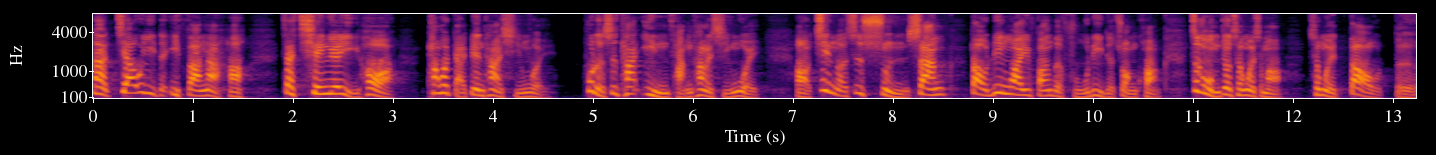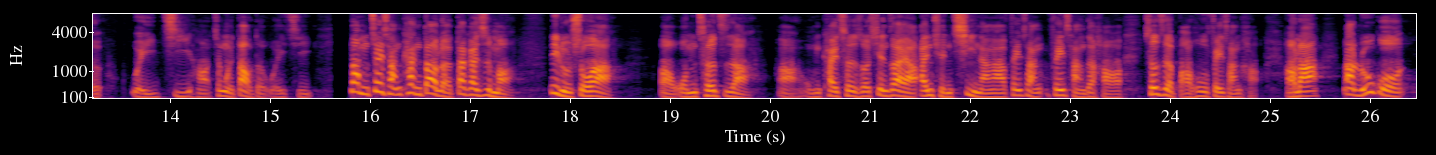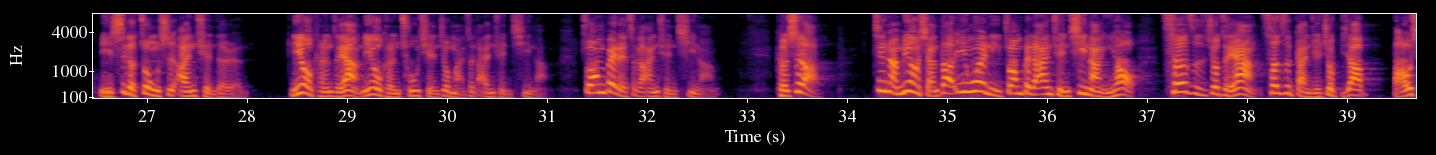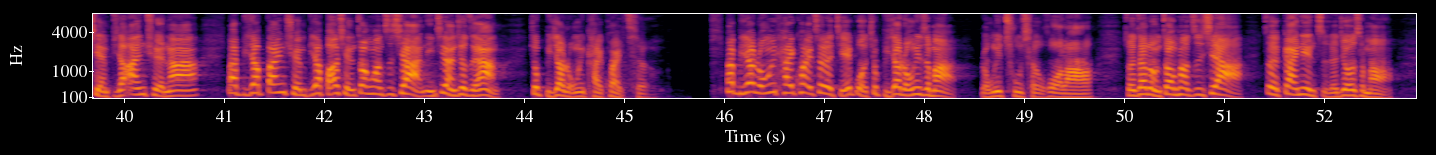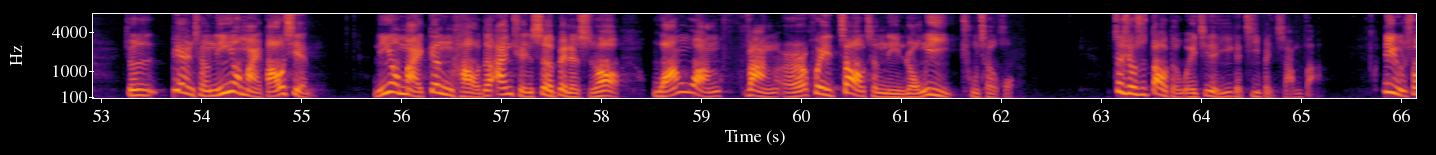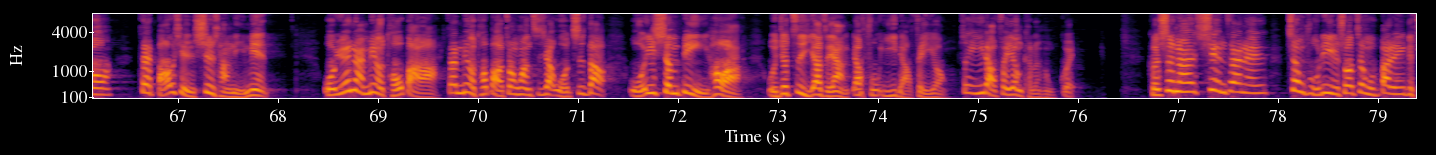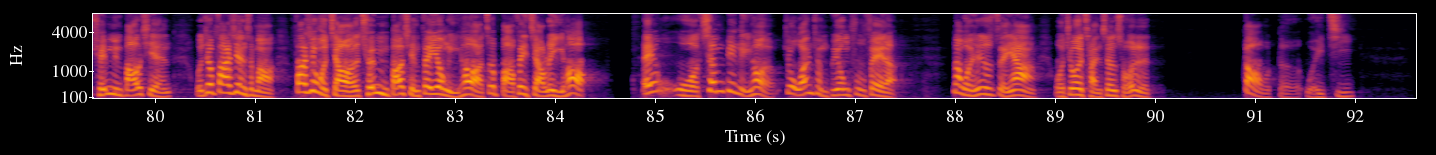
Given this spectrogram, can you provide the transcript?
那交易的一方啊，哈，在签约以后啊，他会改变他的行为。或者是他隐藏他的行为，好，进而是损伤到另外一方的福利的状况，这个我们就称为什么？称为道德危机，哈，称为道德危机。那我们最常看到的大概是什么？例如说啊，啊，我们车子啊，啊，我们开车的时候，现在啊，安全气囊啊，非常非常的好，车子的保护非常好。好啦，那如果你是个重视安全的人，你有可能怎样？你有可能出钱就买这个安全气囊，装备了这个安全气囊。可是啊，竟然没有想到，因为你装备了安全气囊以后，车子就怎样？车子感觉就比较保险、比较安全啦。那比较安全、比较保险状况之下，你竟然就怎样？就比较容易开快车。那比较容易开快车的结果，就比较容易什么？容易出车祸啦。所以在这种状况之下，这个概念指的就是什么？就是变成你有买保险，你有买更好的安全设备的时候，往往反而会造成你容易出车祸。这就是道德危机的一个基本想法。例如说，在保险市场里面，我原来没有投保啊，在没有投保状况之下，我知道我一生病以后啊。我就自己要怎样？要付医疗费用，这个医疗费用可能很贵。可是呢，现在呢，政府例如说政府办了一个全民保险，我就发现什么？发现我缴了全民保险费用以后啊，这个保费缴了以后，哎，我生病了以后就完全不用付费了。那我就是怎样？我就会产生所谓的道德危机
